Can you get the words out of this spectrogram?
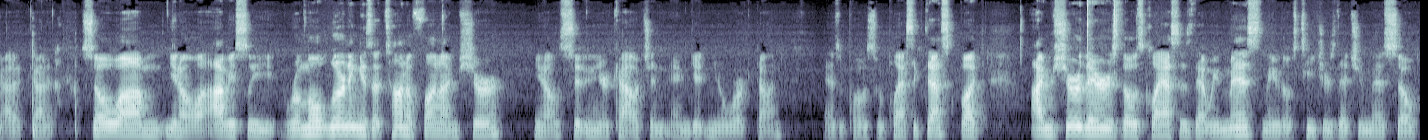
Got it, got it. So, um, you know, obviously, remote learning is a ton of fun. I'm sure. You know, sitting in your couch and, and getting your work done, as opposed to a plastic desk. But I'm sure there's those classes that we missed, maybe those teachers that you missed. So,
